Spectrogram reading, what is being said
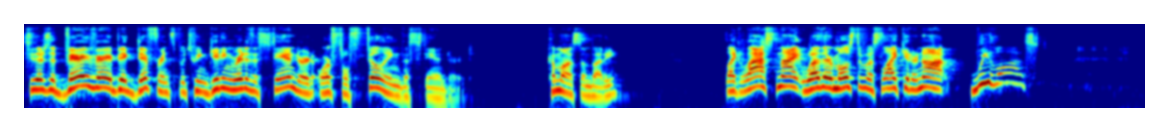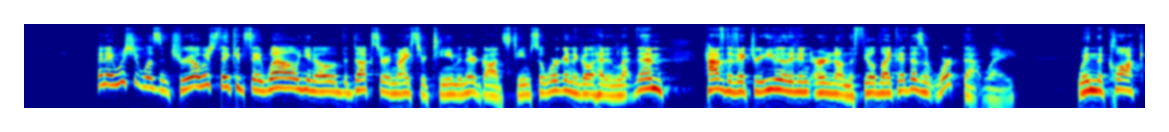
See, there's a very, very big difference between getting rid of the standard or fulfilling the standard. Come on, somebody. Like last night, whether most of us like it or not, we lost. And I wish it wasn't true. I wish they could say, well, you know, the Ducks are a nicer team and they're God's team, so we're going to go ahead and let them have the victory, even though they didn't earn it on the field. Like, that doesn't work that way. When the clock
